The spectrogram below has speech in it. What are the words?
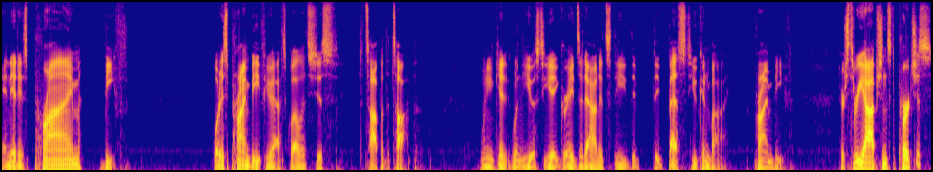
and it is prime beef. What is prime beef, you ask? Well, it's just the top of the top. When you get when the USDA grades it out, it's the, the, the best you can buy. Prime beef. There's three options to purchase.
